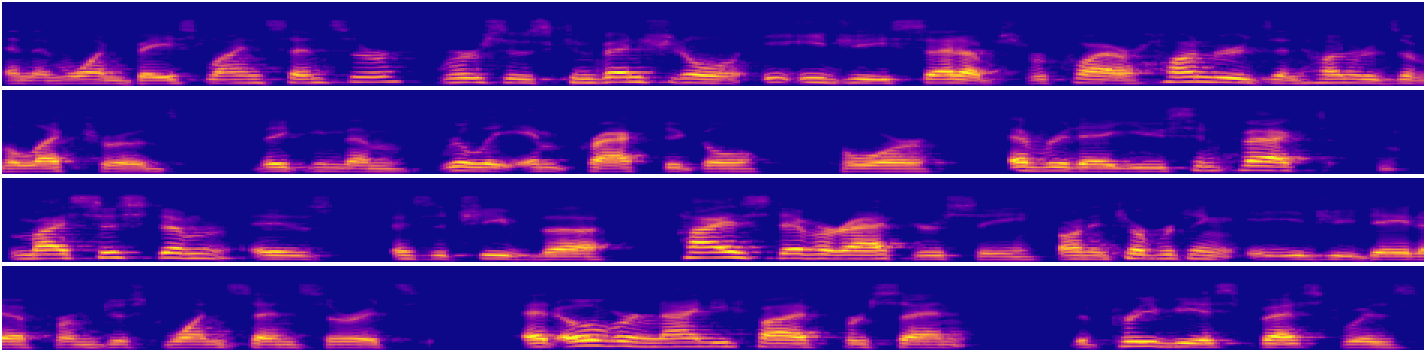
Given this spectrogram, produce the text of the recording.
and then one baseline sensor versus conventional EEG setups require hundreds and hundreds of electrodes, making them really impractical for everyday use. In fact, my system is has achieved the highest ever accuracy on interpreting EEG data from just one sensor. It's at over 95%. The previous best was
